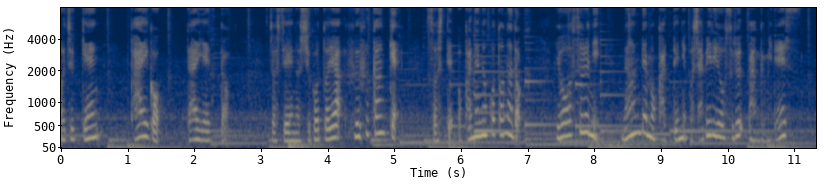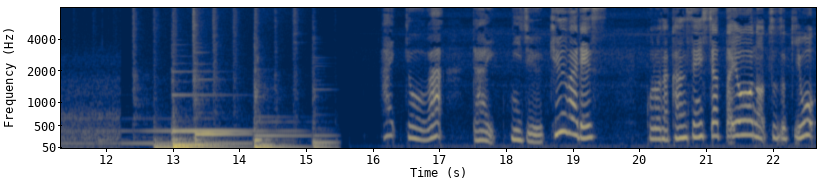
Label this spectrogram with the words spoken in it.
お受験介護ダイエット。女性の仕事や夫婦関係そしてお金のことなど。要するに何でも勝手におしゃべりをする番組です。第29話です。コロナ感染しちゃったよの続きを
